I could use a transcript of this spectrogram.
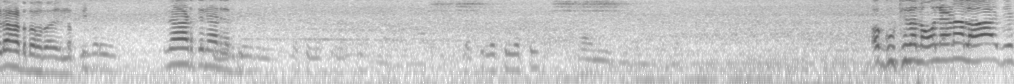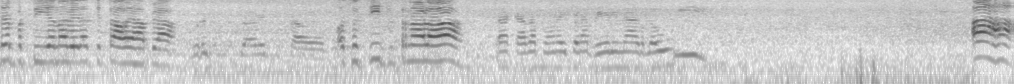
ਕਿਹੜਾ ਹੱਟਦਾ ਹੁੰਦਾ ਇਹ ਨੱਪੀ? ਨਾੜ ਤੇ ਨਾੜ ਲੱਗੀ ਉਹ ਗੁੱਠੇ ਦਾ ਨਾਂ ਲੈਣਾ ਲਾ ਜਿਹੜੇ ਪੱਟੀ ਆ ਨਾ ਵੇਲਾ ਚਿੱਟਾ ਹੋਇਆ ਪਿਆ। ਉਹ ਸੱਚੀ ਟੁੱਟਣ ਵਾਲਾ। ਧਾਕਾ ਦਾ ਪਾਉਣਾ ਇਪਣਾ ਫੇਰ ਹੀ ਨਾੜ ਲਊਗੀ। ਆਹ।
